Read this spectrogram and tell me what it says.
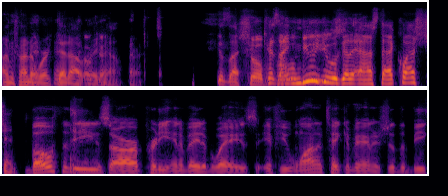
I'm trying to work that out right Okay. now. Because I So because I both knew you were going to ask that question. both of these are pretty innovative ways. If you want to take advantage of the be-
